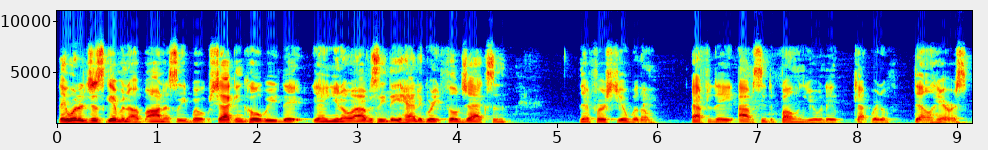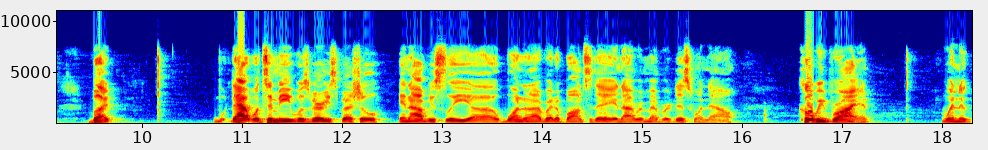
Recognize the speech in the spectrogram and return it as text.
They would have just given up, honestly. But Shaq and Kobe, they, and you know, obviously they had a great Phil Jackson their first year with them. After they, obviously, the following year when they got rid of Del Harris. But that one to me was very special, and obviously uh, one that I read up on today, and I remember this one now. Kobe Bryant, when the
